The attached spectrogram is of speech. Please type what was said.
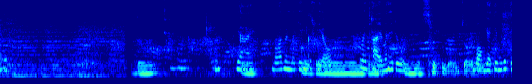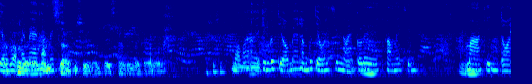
ยอะยายบอสมันมากินก๋วยเตี๋ยวก็เลยถ่ายมาให้ดู บอกอยากกินก๋วยเตี๋ยวบอกให้แม่ทำให้กิน บอกว่าอยากกินก๋วยเตี๋ยวแม่ทำก๋วยเตี๋ยวให้กินหน่อยก็เลยทำให้กิน มากินตอน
